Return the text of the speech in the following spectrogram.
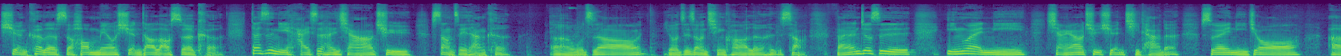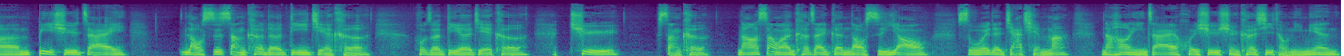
选课的时候没有选到老师的课，但是你还是很想要去上这堂课。呃，我知道有这种情况的人很少，反正就是因为你想要去选其他的，所以你就嗯必须在老师上课的第一节课或者第二节课去上课。然后上完课再跟老师要所谓的加签吗，然后你再回去选课系统里面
